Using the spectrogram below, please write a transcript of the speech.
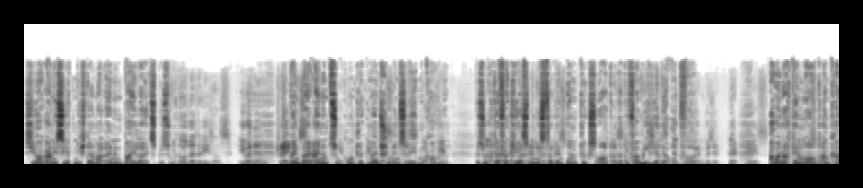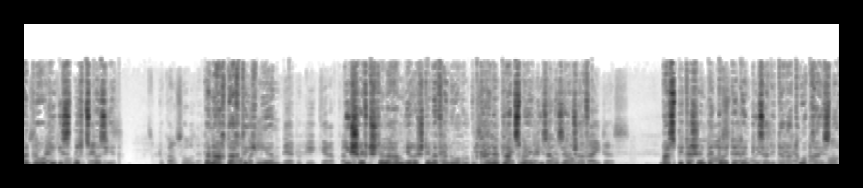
Sie organisiert nicht einmal einen Beileidsbesuch. Wenn bei einem Zugunglück Menschen ums Leben kommen, besucht der Verkehrsminister den Unglücksort oder die Familie der Opfer. Aber nach dem Mord an Karl Burgi ist nichts passiert. Danach dachte ich mir, die Schriftsteller haben ihre Stimme verloren und keinen Platz mehr in dieser Gesellschaft. Was bitteschön bedeutet denn dieser Literaturpreis noch?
